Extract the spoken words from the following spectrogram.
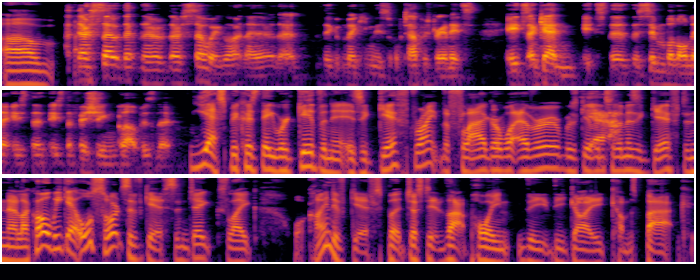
Um, they're so they're they're, sewing, aren't they? They're, they're they're making this sort of tapestry, and it's it's again, it's the the symbol on it is the is the fishing club, isn't it? Yes, because they were given it as a gift, right? The flag or whatever was given to them as a gift, and they're like, "Oh, we get all sorts of gifts." And Jake's like, "What kind of gifts?" But just at that point, the the guy comes back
